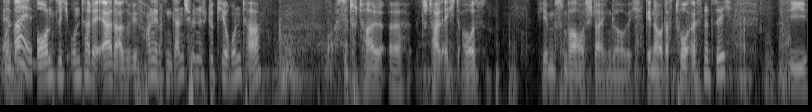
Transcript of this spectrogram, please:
wer und weiß. das ordentlich unter der Erde. Also wir fahren jetzt ein ganz schönes Stück hier runter. Boah, das sieht total, äh, total echt aus. Hier müssen wir aussteigen, glaube ich. Genau, das Tor öffnet sich. Die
